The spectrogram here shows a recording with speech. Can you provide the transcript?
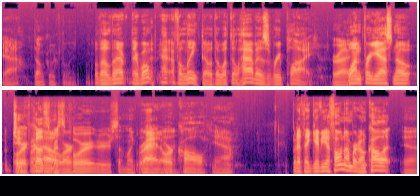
yeah. Don't click the link. Well, they'll never, they won't have a link though. What they'll have is reply. Right. One for yes, no, two or for customer no, or- support or something like that. right, or Yeah. call. Yeah. But if they give you a phone number, don't call it. Yeah.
